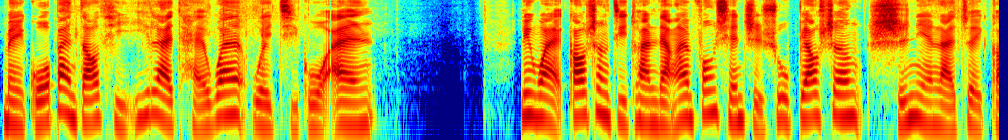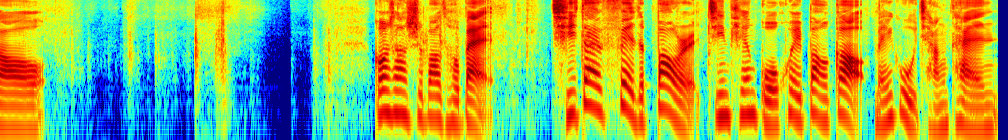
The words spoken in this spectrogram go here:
美国半导体依赖台湾危及国安。另外，高盛集团两岸风险指数飙升，十年来最高。工商时报头版，期待 Fed 鲍尔今天国会报告，美股强弹。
